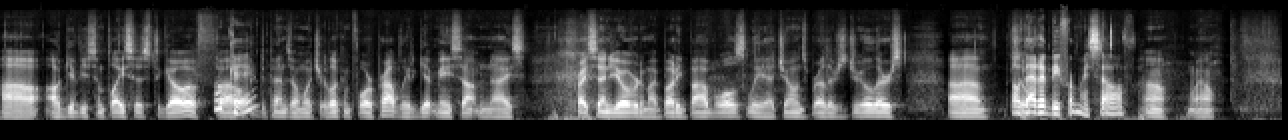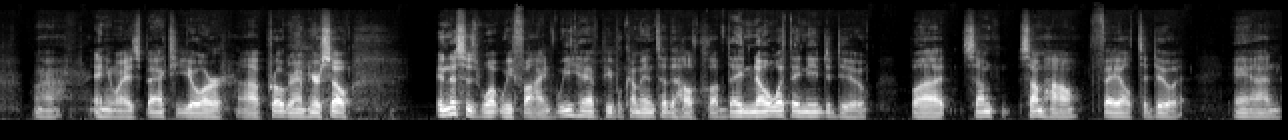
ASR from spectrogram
uh, I'll give you some places to go if Okay. uh, depends on what you're looking for. Probably to get me something nice. Probably send you over to my buddy Bob Woolsey at Jones Brothers Jewelers. Um, Oh, so- that'd be for myself. Oh, well. Uh, anyways, back to your uh, program here. So, and this is what we find. We have people come into the health club. They know what they need to do, but some somehow fail to do it. And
